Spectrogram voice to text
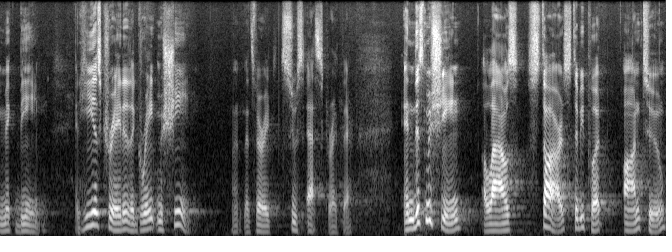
McBean. And he has created a great machine. That's very Seuss-esque right there. And this machine allows stars to be put onto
